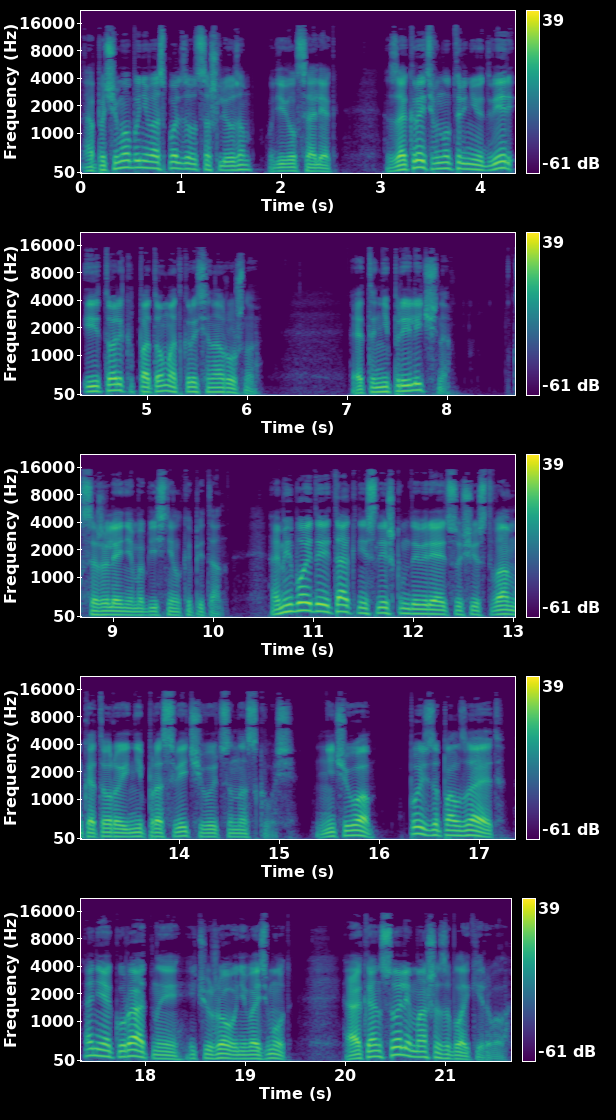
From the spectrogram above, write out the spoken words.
«А почему бы не воспользоваться шлюзом?» — удивился Олег. «Закрыть внутреннюю дверь и только потом открыть наружную». «Это неприлично», — к сожалению, объяснил капитан. «Амибоиды и так не слишком доверяют существам, которые не просвечиваются насквозь. Ничего, Пусть заползают, они аккуратные и чужого не возьмут. А консоли Маша заблокировала.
